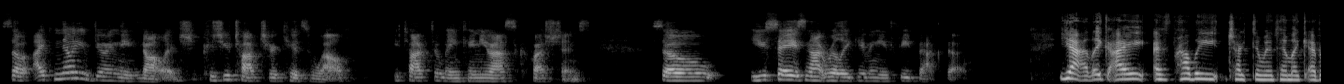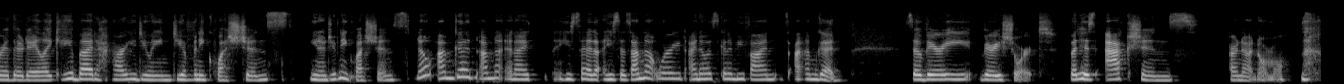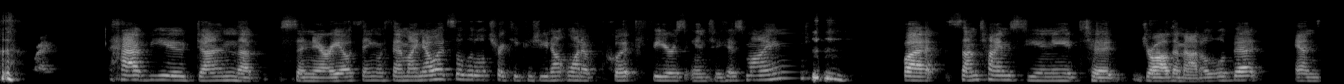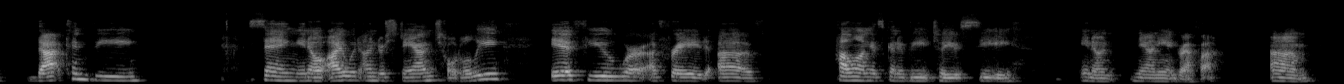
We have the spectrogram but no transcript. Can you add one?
So I know you're doing the acknowledge because you talk to your kids well. You talk to Lincoln, you ask questions. So you say he's not really giving you feedback though. Yeah, like I I've probably checked in with him like every other day, like, hey bud, how are you doing? Do you have any questions? you know, do you have any questions? No, I'm good. I'm not. And I, he said, he says, I'm not worried. I know it's going to be fine. I'm good. So very, very short, but his actions are not normal. right. Have you done the scenario thing with them? I know it's a little tricky because you don't want to put fears into his mind, but sometimes you need to draw them out a little bit. And that can be saying, you know, I would understand totally if you were afraid of how long it's going to be till you see, you know, nanny and grandpa. Um,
